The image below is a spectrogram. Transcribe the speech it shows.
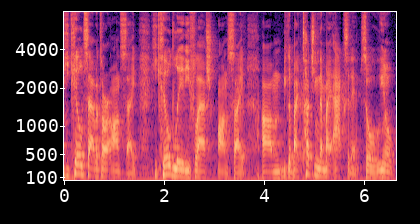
he killed Savitar on sight. He killed Lady Flash on sight um, because by touching them by accident. So you know,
